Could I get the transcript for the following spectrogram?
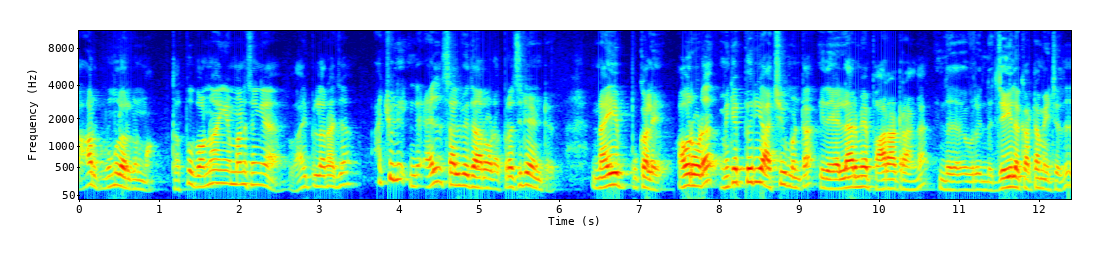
டார்க் ரூமில் இருக்கணுமா? தப்பு பண்ணுவாங்க மனுஷங்க. வாய்ப்பில்லை ராஜா. ஆக்சுவலி இந்த எல் சல்விதாரோட பிரசிடென்ட்டு நயீப் புகலே அவரோட மிகப்பெரிய அச்சீவ்மெண்ட்டாக இதை எல்லாருமே பாராட்டுறாங்க. இந்த ஒரு இந்த ஜெயிலை கட்டமைச்சது.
